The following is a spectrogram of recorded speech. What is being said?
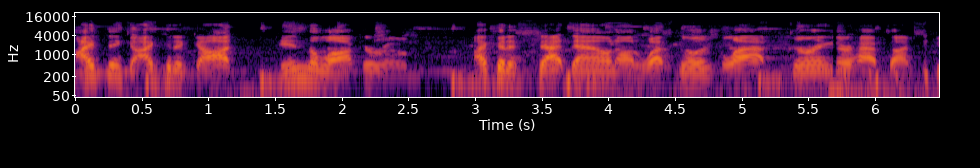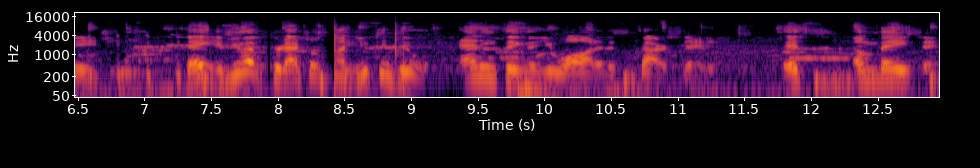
I think I could have got in the locker room. I could have sat down on Wes Miller's lap during their halftime speech. They, if you have credentials on, you can do anything that you want in this entire stadium. It's amazing.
